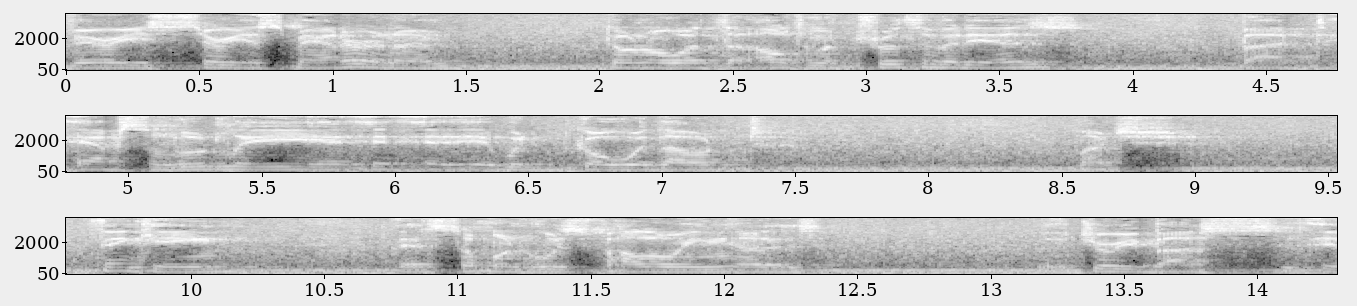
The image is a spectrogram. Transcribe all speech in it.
very serious matter, and I don't know what the ultimate truth of it is, but absolutely it, it, would go without much thinking that someone who is following uh, jury bus, uh,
